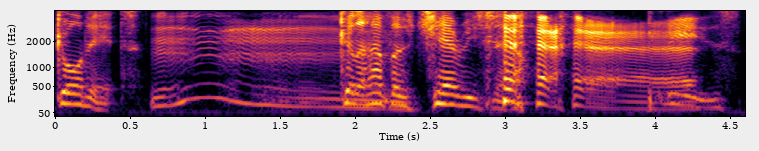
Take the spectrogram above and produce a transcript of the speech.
got it. Hmm. Can I have those cherries now? Please.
